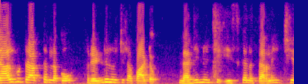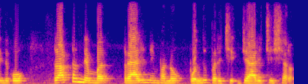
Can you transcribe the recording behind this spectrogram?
నాలుగు ట్రాక్టర్లకు రెండు రోజుల పాటు నది నుంచి ఇసుకను తరలించేందుకు ట్రాక్టర్ నెంబర్ ట్రాలీ నెంబర్ను పొందుపరిచి జారీ చేశారు.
